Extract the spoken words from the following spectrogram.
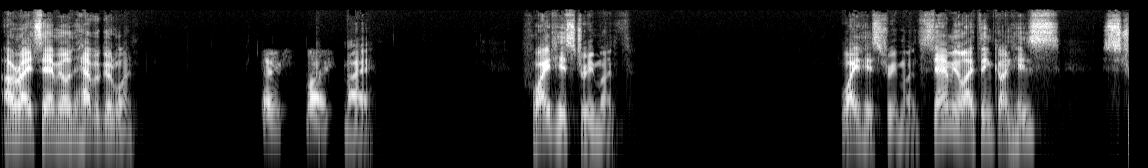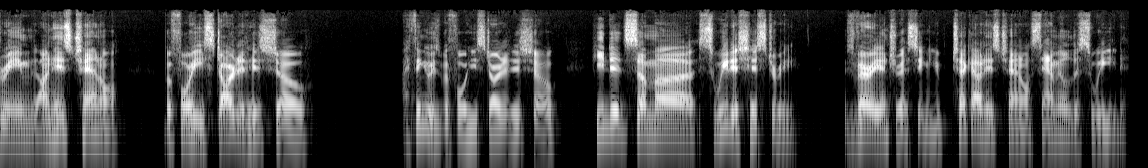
All right, Samuel. Have a good one. Thanks. Bye. Bye. White History Month. White History Month. Samuel, I think on his stream, on his channel, before he started his show, I think it was before he started his show, he did some uh, Swedish history. It's very interesting. You check out his channel, Samuel the Swede.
